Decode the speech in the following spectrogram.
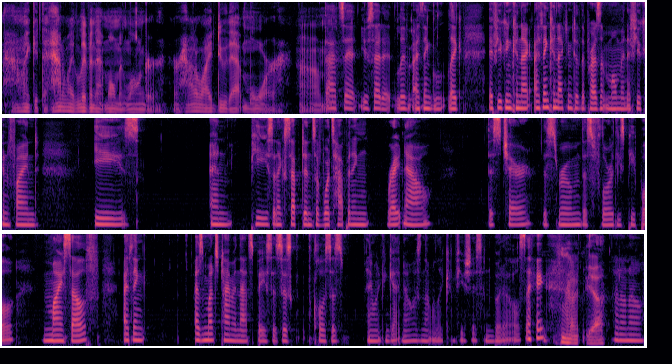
how do i get that how do i live in that moment longer or how do i do that more um, That's it. You said it. Live. I think like if you can connect. I think connecting to the present moment. If you can find ease and peace and acceptance of what's happening right now, this chair, this room, this floor, these people, myself. I think as much time in that space is as close as anyone can get. No, isn't that what like Confucius and Buddha all say? right Yeah. I don't know.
